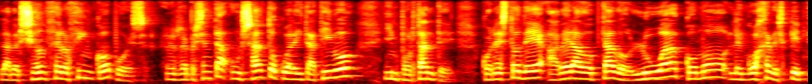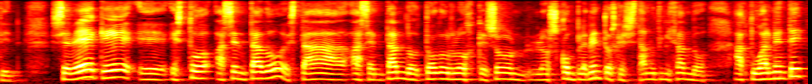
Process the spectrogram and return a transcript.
la versión 05, pues representa un salto cualitativo importante con esto de haber adoptado Lua como lenguaje de scripting. Se ve que eh, esto ha sentado, está asentando todos los que son los complementos que se están utilizando actualmente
